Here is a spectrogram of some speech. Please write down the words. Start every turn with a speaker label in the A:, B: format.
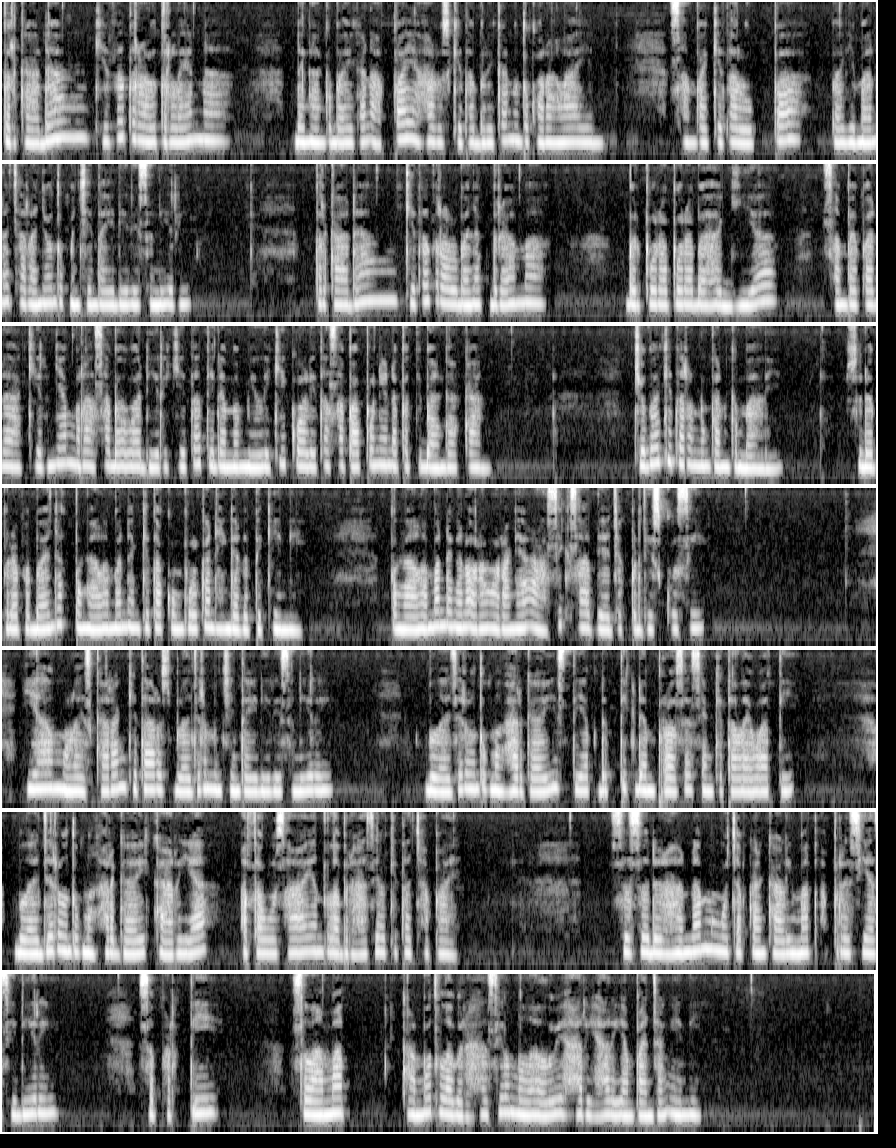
A: Terkadang kita terlalu terlena dengan kebaikan apa yang harus kita berikan untuk orang lain, sampai kita lupa bagaimana caranya untuk mencintai diri sendiri. Terkadang kita terlalu banyak drama, berpura-pura bahagia, sampai pada akhirnya merasa bahwa diri kita tidak memiliki kualitas apa pun yang dapat dibanggakan. Coba kita renungkan kembali, sudah berapa banyak pengalaman yang kita kumpulkan hingga detik ini pengalaman dengan orang-orang yang asik saat diajak berdiskusi. Ya, mulai sekarang kita harus belajar mencintai diri sendiri. Belajar untuk menghargai setiap detik dan proses yang kita lewati. Belajar untuk menghargai karya atau usaha yang telah berhasil kita capai. Sesederhana mengucapkan kalimat apresiasi diri, seperti "Selamat, kamu telah berhasil melalui hari-hari yang panjang ini."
